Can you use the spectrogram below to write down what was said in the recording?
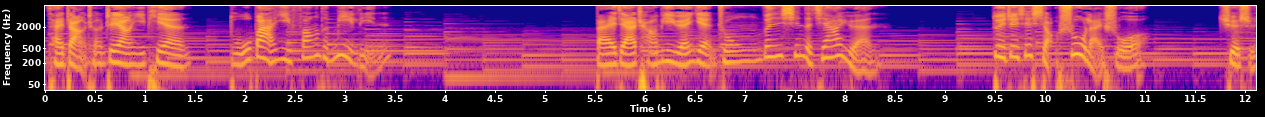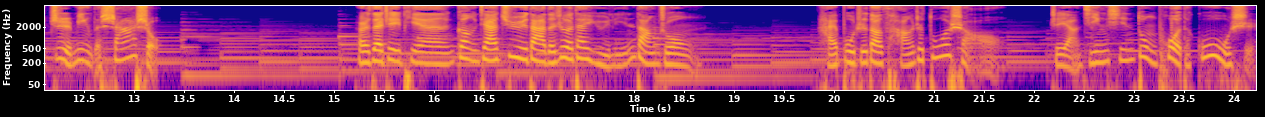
才长成这样一片独霸一方的密林。白颊长臂猿眼中温馨的家园，对这些小树来说，却是致命的杀手。而在这片更加巨大的热带雨林当中，还不知道藏着多少这样惊心动魄的故事。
